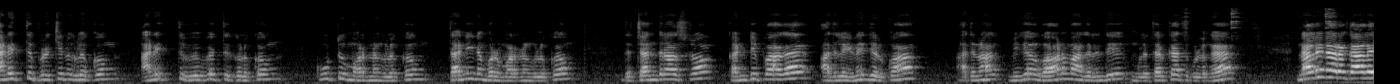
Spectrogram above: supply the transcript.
அனைத்து பிரச்சனைகளுக்கும் அனைத்து விபத்துகளுக்கும் கூட்டு மரணங்களுக்கும் தனிநபர் மரணங்களுக்கும் இந்த சந்திராசனம் கண்டிப்பாக அதில் இணைந்திருக்கும். அதனால் மிகவும் கவனமாக இருந்து உங்களை தற்காத்துக் கொள்ளுங்கள் நல்ல நேரம் காலை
